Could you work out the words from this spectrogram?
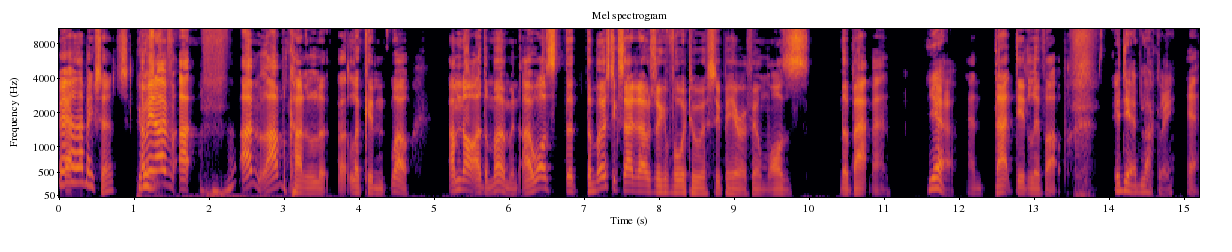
yeah, that makes sense. Because- I mean, I've I, I'm I'm kind of look, uh, looking. Well, I'm not at the moment. I was the the most excited I was looking forward to a superhero film was the Batman, Yeah, and that did live up. it did. Luckily, Yeah.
